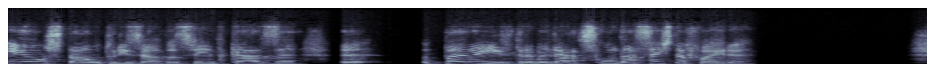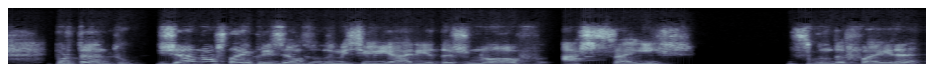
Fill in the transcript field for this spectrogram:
ele está autorizado a sair de casa uh, para ir trabalhar de segunda a sexta-feira. Portanto, já não está em prisão domiciliária das nove às seis, de segunda-feira,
